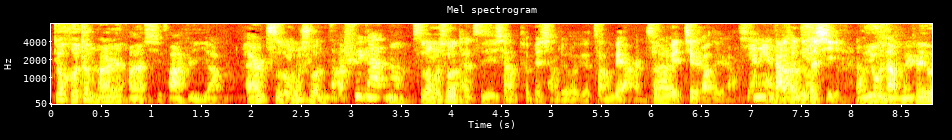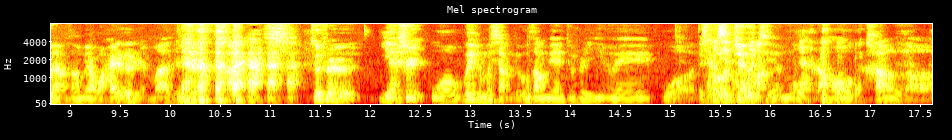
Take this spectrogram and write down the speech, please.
就和正常人好像洗发是一样的。还是子龙说咋吹干呢？子龙说他自己想特别想留一个脏辫儿，子龙给介绍介绍。洗脸打算怎么洗？我又想纹身又想脏辫儿我还是个人嘛，真是。就是也是我为什么想留脏辫，就是因为我做了这个节目，然后看了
